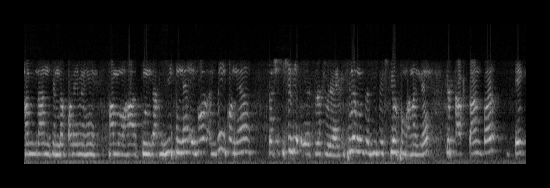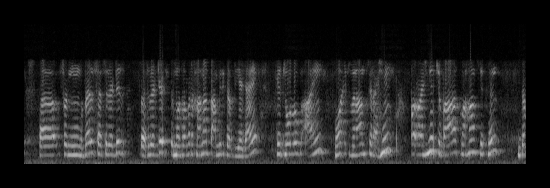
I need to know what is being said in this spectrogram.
ہم ایران کے اندر پڑے ہوئے ہیں، ہم وہاں کیوں نہیں جاتے یہ ایک نیا ایک اور ایک اور نیا اس لیے اس لیے مجھے تجدید اس کو مانا گیا ہے کہ پاکستان پر ایک ویل فیسلٹیز فیسلٹیڈ مسافر خانہ تعمیر کر دیا جائے کہ جو لوگ آئیں، وہاں اطمینان سے رہیں اور رہنے کے بعد وہاں سے پھر جب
